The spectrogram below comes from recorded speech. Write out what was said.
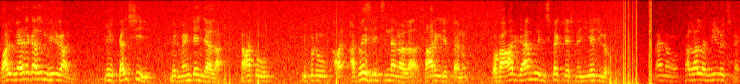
వాళ్ళు వేరే కాదు మీరు కాదు. మీరు కలిసి మీరు మెయింటైన్ చేయాలా? నాకు ఇప్పుడు అ- అడ్వైజర్ ఇచ్చిన దానివల్ల సార్కి చెప్పాను ఒక ఆరు డ్యాములు ఇన్స్పెక్ట్ చేసిన ఈ ఏజ్లో నేను కళ్ళల్లో నీళ్ళు వచ్చినాయి.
